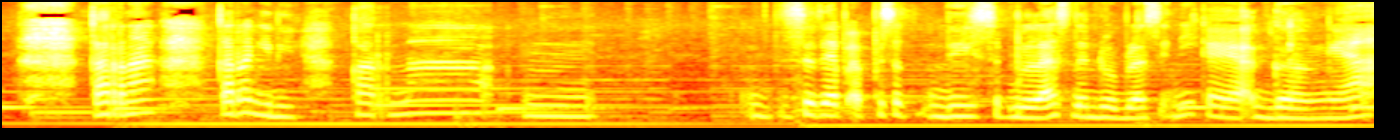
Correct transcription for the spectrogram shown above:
Karena karena gini karena um, setiap episode di 11 dan 12 ini kayak gangnya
